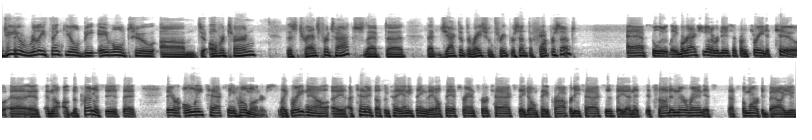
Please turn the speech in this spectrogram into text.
Do you really think you'll be able to um, to overturn this transfer tax that uh, that jacked up the race from three percent to four percent? Absolutely. We're actually going to reduce it from three to two. Uh, and the, the premise is that they are only taxing homeowners. Like right now, a, a tenant doesn't pay anything. They don't pay a transfer tax. They don't pay property taxes. They, and it, it's not in their rent. It's, that's the market value.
